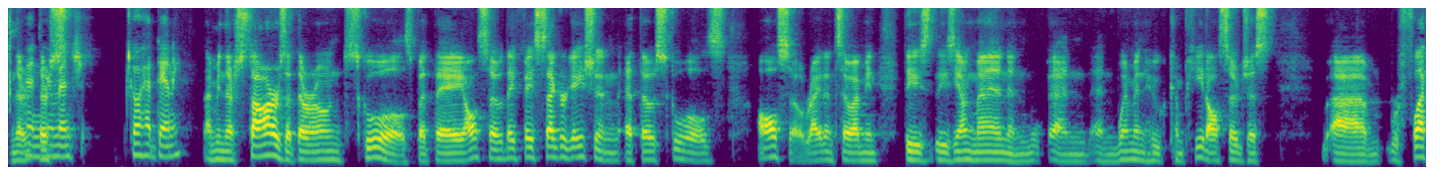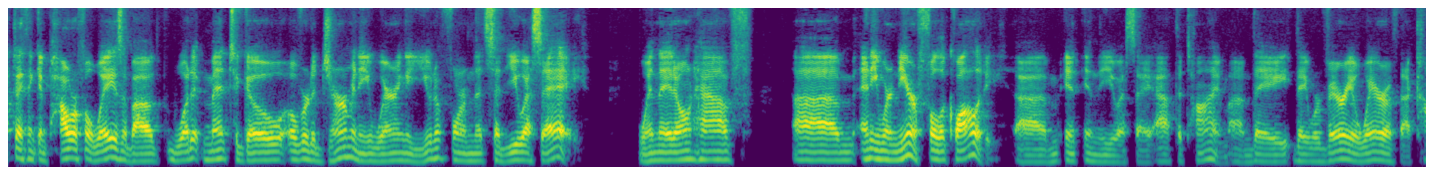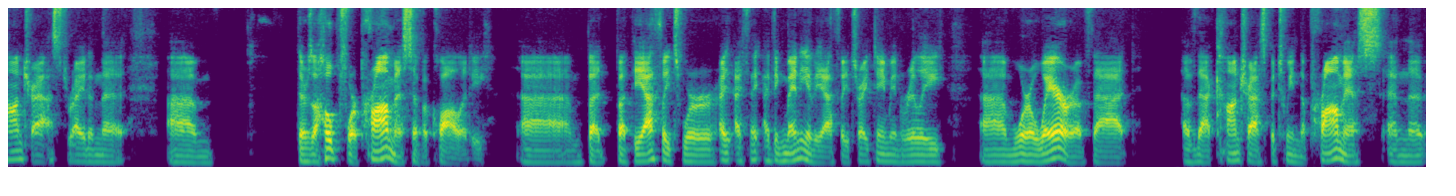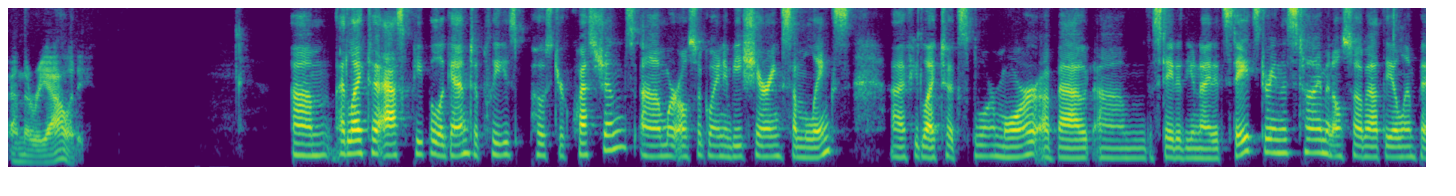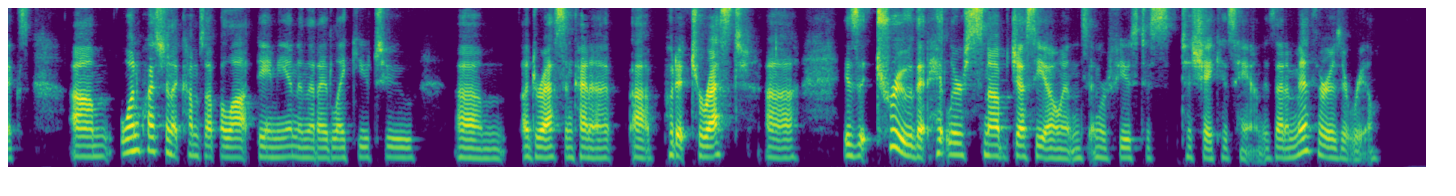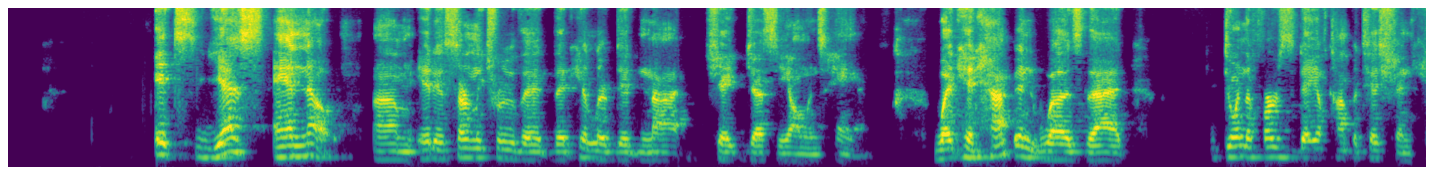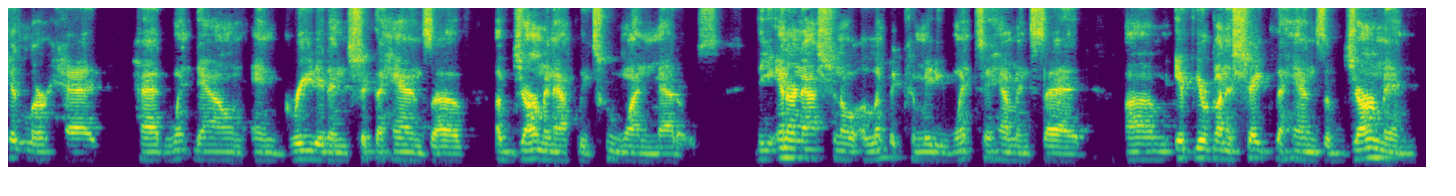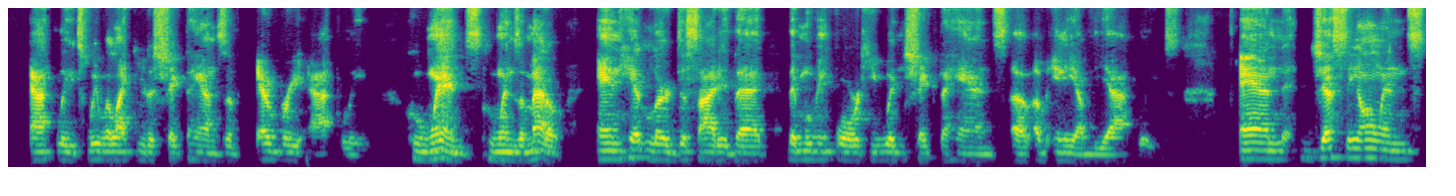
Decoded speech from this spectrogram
And, they're, and they're, you mentioned, go ahead, Danny. I mean, they're stars at their own schools, but they also they face segregation at those schools also, right? And so, I mean, these these young men and and and women who compete also just um, reflect, I think, in powerful ways about what it meant to go over to Germany wearing a uniform that said USA when they don't have um, anywhere near full equality um, in, in, the USA at the time. Um, they they were very aware of that contrast, right? And the um, there's a hope for promise of equality, um, but but the athletes were, I, I, think I think many of the athletes, right, Damion, really um, were aware of that of that contrast between the promise and the and the reality. Um, I'd like to ask people again to please post your questions. Um, we're also going to be sharing some links uh, if you'd like to explore more about um, the state of the United States during this time and also about the Olympics. Um, one question that comes up a lot, Damion, and that I'd like you to um, address and kind of uh, put it to rest. Uh, is it true that Hitler snubbed Jesse Owens and refused to, to shake his hand? Is that a myth or is it real? It's yes and no. Um, it is certainly true that, that Hitler did not shake Jesse Owens' hand. What had happened was that during the first day of competition, Hitler had had went down and greeted and shook the hands of, of German athletes who won medals. The International Olympic Committee went to him and said, um, if you're going to shake the hands of German athletes, we would like you to shake the hands of every athlete who wins, who wins a medal. And Hitler decided that that moving forward, he wouldn't shake the hands of, of any of the athletes. And Jesse Owens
